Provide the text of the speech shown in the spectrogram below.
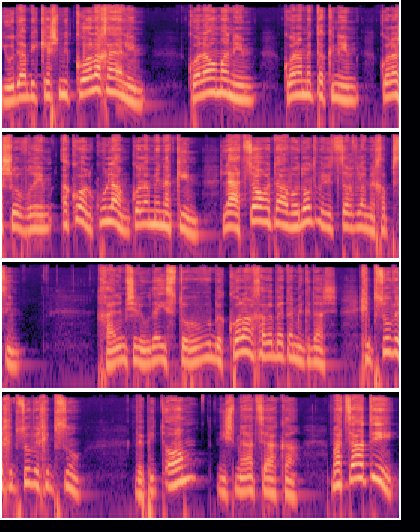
יהודה ביקש מכל החיילים, כל האומנים, כל המתקנים, כל השוברים, הכל, כולם, כל המנקים, לעצור את העבודות ולהצטרף למחפשים. חיילים של יהודה הסתובבו בכל רחבי בית המקדש, חיפשו וחיפשו וחיפשו, ופתאום נשמעה צעקה, מצאתי!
